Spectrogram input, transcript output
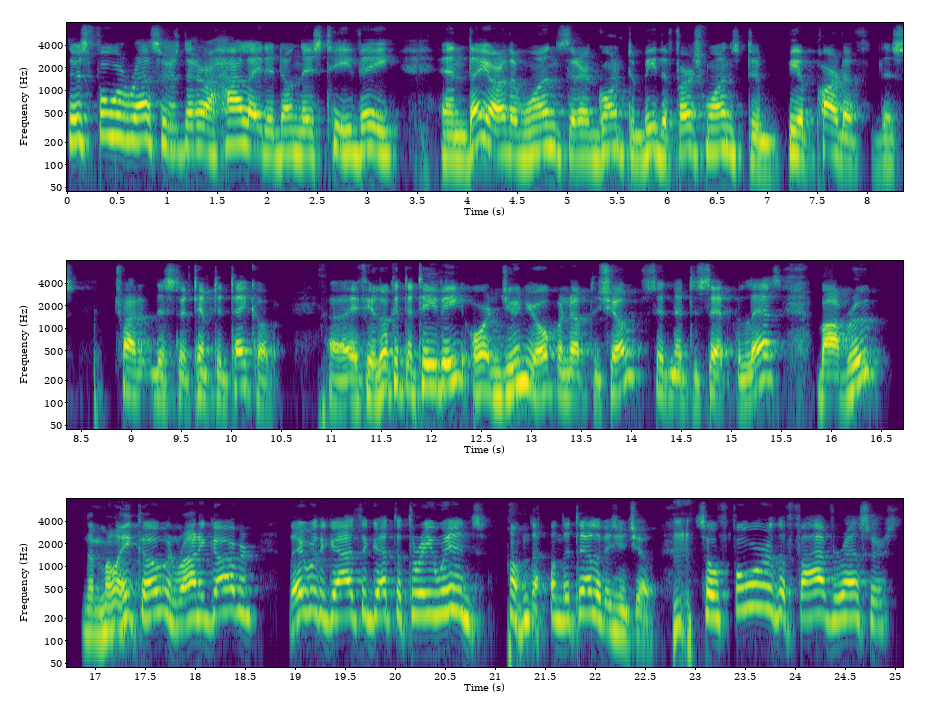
there's four wrestlers that are highlighted on this TV, and they are the ones that are going to be the first ones to be a part of this try to, this attempted takeover. Uh, if you look at the TV, Orton Jr. opened up the show, sitting at the set with Les, Bob Roop, the Malenko, and Ronnie Garvin they were the guys that got the three wins on the on the television show. Hmm. so four of the five wrestlers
